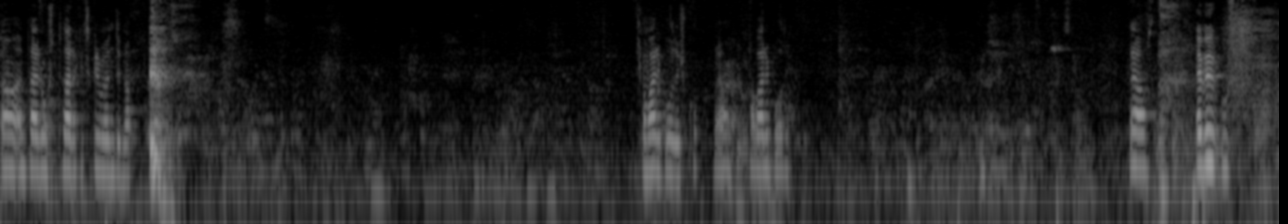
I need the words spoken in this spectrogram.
Já, en það er úst, það er ekkert skrifað undir nafn. Það var í bóði, sko. Já, það var í bóði. Já, ef við, úst,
